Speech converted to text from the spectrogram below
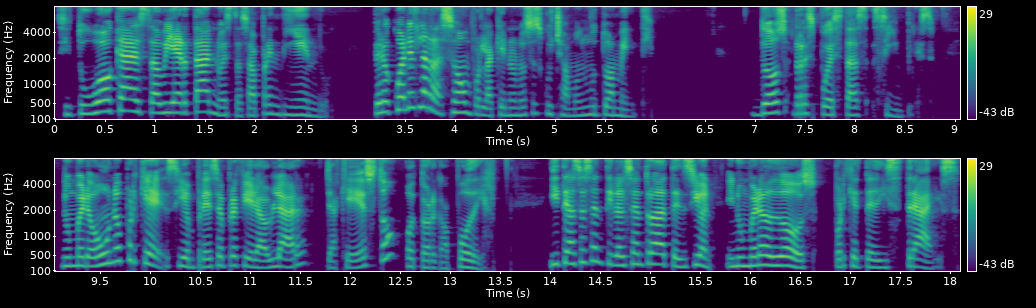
si tu boca está abierta, no estás aprendiendo. Pero ¿cuál es la razón por la que no nos escuchamos mutuamente? Dos respuestas simples. Número uno, porque siempre se prefiere hablar, ya que esto otorga poder y te hace sentir el centro de atención. Y número dos, porque te distraes.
